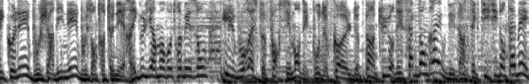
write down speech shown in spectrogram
Bricolez, vous jardinez, vous entretenez régulièrement votre maison, il vous reste forcément des pots de colle, de peinture, des sacs d'engrais ou des insecticides entamés.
